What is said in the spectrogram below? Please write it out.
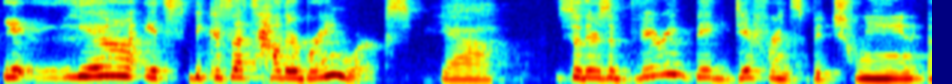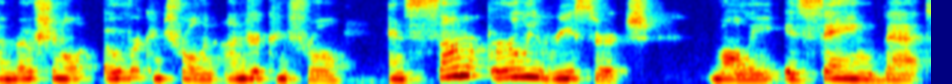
It, it, yeah, it's because that's how their brain works. Yeah. So there's a very big difference between emotional over control and under control. And some early research, Molly, is saying that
